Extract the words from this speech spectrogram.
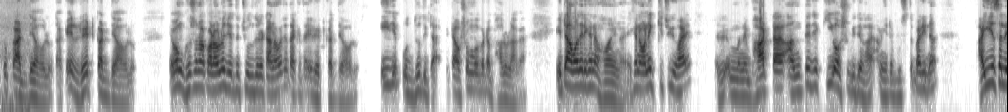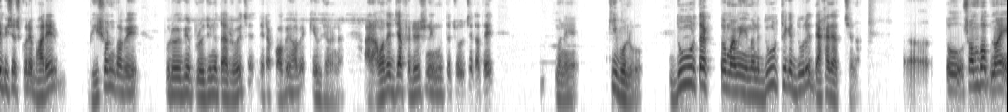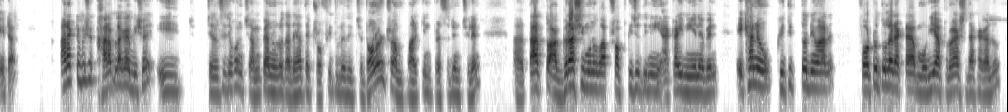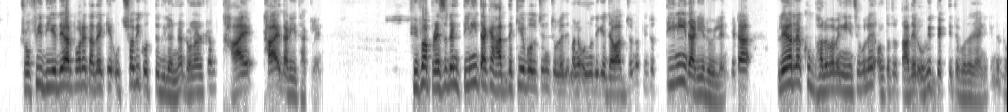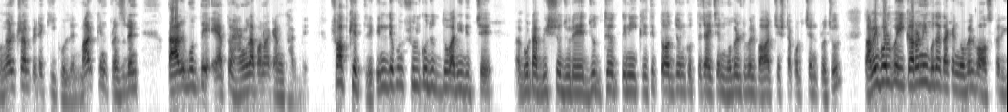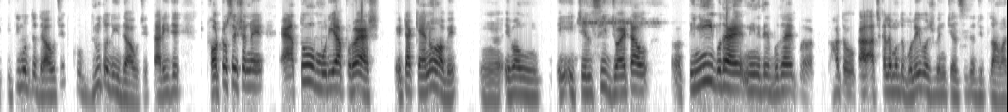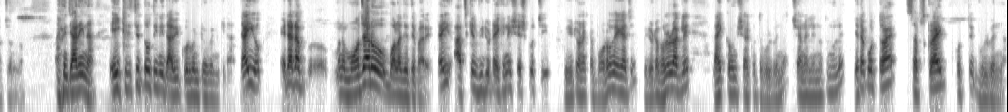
তো কার্ড দেওয়া হলো, তাকে রেড কার্ড দেওয়া হলো এবং ঘোষণা করা হলো যেহেতু চুল ধরে টানা হয়েছে তাকে তাই রেড কার্ড দেওয়া হলো। এই যে পদ্ধতিটা, এটা অসম্ভব একটা ভালো লাগা। এটা আমাদের এখানে হয় না। এখানে অনেক কিছুই হয়। মানে ভারটা আনতে যে কি অসুবিধে হয় আমি এটা বুঝতে পারি না। আইএসএল এ বিশেষ করে ভারের ভীষণভাবে প্রয়োগের প্রয়োজনীয়তা রয়েছে, যেটা কবে হবে কেউ জানে না। আর আমাদের যা ফেডারেশন এই মুহূর্তে চলছে, তাতে মানে কি বলব? দূর তো আমি মানে দূর থেকে দূরে দেখা যাচ্ছে না। তো সম্ভব নয় এটা। আর একটা বিষয়, খারাপ লাগার বিষয়, এই চেলসি যখন চ্যাম্পিয়ন হলো, তাদের হাতে ট্রফি তুলে দিচ্ছে ডোনাল্ড ট্রাম্প, মার্কিন প্রেসিডেন্ট ছিলেন। তার তো আগ্রাসী মনোভাব, সবকিছু তিনি একাই নিয়ে নেবেন। এখানেও কৃতিত্ব নেওয়ার ফটো তোলার একটা মরিয়া প্রয়াস দেখা গেল। ট্রফি দিয়ে দেওয়ার পরে তাদেরকে উৎসবই করতে দিলেন না। ডোনাল্ড ট্রাম্প ঠায় ঠায় দাঁড়িয়ে থাকলেন। ফিফা প্রেসিডেন্ট তিনি তাকে হাত দেখিয়ে বলছেন চলে মানে অন্যদিকে যাওয়ার জন্য, কিন্তু তিনি দাঁড়িয়ে রইলেন। যেটা প্লেয়াররা খুব ভালোভাবে নিয়েছে বলে অন্তত তাদের অভিব্যক্তিতে বোঝা যায়নি। কিন্তু ডোনাল্ড ট্রাম্প এটা কি করলেন? মার্কিন প্রেসিডেন্ট তার মধ্যে এত হ্যাংলাপনা কেন থাকবে? সব ক্ষেত্রে তিনি দেখুন শুল্ক যুদ্ধ বাদিয়ে দিচ্ছে গোটা বিশ্ব জুড়ে। যুদ্ধে তিনি কৃতিত্ব অর্জন করতে চাইছেন, নোবেল টোবেল পাওয়ার চেষ্টা করছেন প্রচুর। তো আমি বলব এই কারণেই বোধহয় তাকে নোবেল বা অস্কার ইতিমধ্যে দেওয়া উচিত, খুব দ্রুত দিয়ে দেওয়া উচিত। তার এই যে ফটো সেশনে এত মরিয়া প্রয়াস এটা কেন হবে? এবং এই চেলসির জয়টাও তিনিই বোধহয় নিয়ে নিতে, বোধহয় হয়তো আজকালের মধ্যে বলেই বসবেন চেলসি তো জিতলো আমার জন্য। আমি জানি না, এই ক্ষেত্রে তো তিনি দাবি করবেন টবেন কিনা। যাই হোক, এটা একটা মানে মজারও বলা যেতে পারে। তাই আজকের ভিডিওটা এখানেই শেষ করছি। ভিডিওটা অনেকটা বড় হয়ে গেছে। ভিডিওটা ভালো লাগলে লাইক, কমেন্ট শেয়ার করতে ভুলবেন না। চ্যানেলে নতুন হলে যেটা করতে হয় সাবস্ক্রাইব করতে ভুলবেন না।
